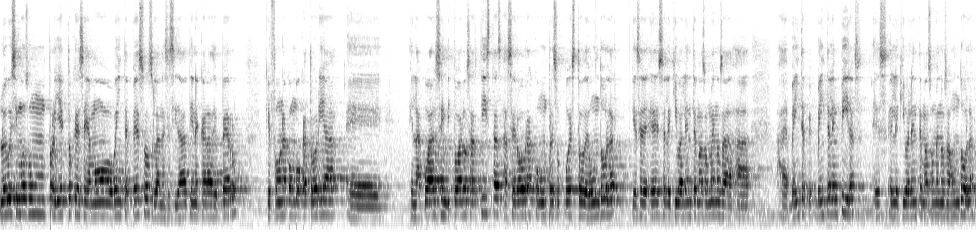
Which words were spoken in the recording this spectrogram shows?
Luego hicimos un proyecto que se llamó 20 pesos, la necesidad tiene cara de perro, que fue una convocatoria eh, en la cual se invitó a los artistas a hacer obras con un presupuesto de un dólar que es, el equivalente más o menos a, 20, 20 lempiras, es el equivalente más o menos a un dólar.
